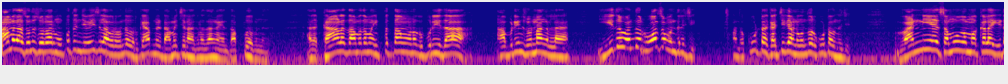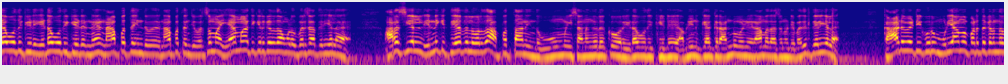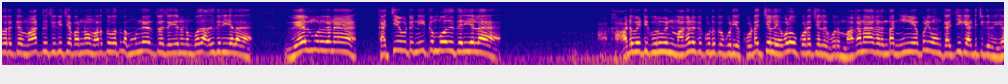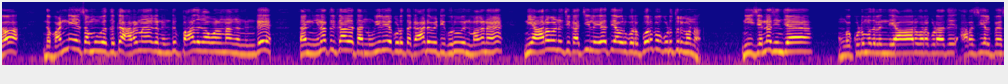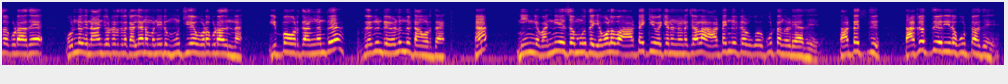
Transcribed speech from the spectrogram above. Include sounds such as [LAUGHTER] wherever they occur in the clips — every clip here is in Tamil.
ராமதாஸ் வந்து சொல்கிறார் முப்பத்தஞ்சு வயசில் அவர் வந்து ஒரு கேபினெட் அமைச்சராக்குனதாங்க என் தப்பு அப்படின்னு. அது இப்போ தான் உனக்கு புரியுதா? அப்படின்னு சொன்னாங்கல்ல. இது வந்து ரோசம் வந்துருச்சு. அந்த கூட்டம் கட்சிக்காரனுக்கு வந்து ஒரு கூட்டம் வந்துச்சு. வன்னிய சமூக மக்களை இடஒதுக்கீடு இடஒதுக்கீடுன்னு நாற்பத்தைந்து நாற்பத்தஞ்சு வருஷமாக ஏமாத்திக்கிறது இருக்கிறது அவங்களுக்கு பெருசாக தெரியலை. அரசியல் என்னைக்கு தேர்தல் வருதோ அப்பத்தான் இந்த ஊமை சனங்களுக்கு ஒரு இடஒதுக்கீடு அப்படின்னு கேட்குற அன்புமணி ராமதாசனுடைய பதில் தெரியலை. காடு வெட்டி குரு முடியாமல் படுத்து கிடந்தவருக்கு மாற்று சிகிச்சை பண்ணணும் மருத்துவத்தில் முன்னேற்றம் செய்யணும் போது அது தெரியலை. வேல்முருகனை கட்சியை விட்டு நீக்கும் போது தெரியலை. காடு வெட்டி குருவின் மகனுக்கு கொடுக்கக்கூடிய குடைச்சல் எவ்வளவு குடைச்சல்? ஒரு மகனாக இருந்தா நீ எப்படி உன் கட்சிக்கு அடிச்சுக்கிறியோ இந்த வன்னிய சமூகத்துக்கு அரணாக நின்று பாதுகாவலனாக நின்று தன் இனத்துக்காக தன் உயிரையே கொடுத்த காடு வெட்டி குருவின் மகனை நீ அரவணைச்சு கட்சியில ஏத்தி அவருக்கு ஒரு பொறுப்பை கொடுத்துருக்கணும். நீ என்ன செஞ்ச? உங்க குடும்பத்துல இருந்து யாரும் வரக்கூடாது அரசியல் பேசக்கூடாது பொண்ணுக்கு நான் சொல்றதுல கல்யாணம் பண்ணிட்டு மூச்சையே விடக்கூடாதுன்னு. இப்போ ஒருத்தன் அங்கிருந்து வெகுண்டு எழுந்துட்டான் ஒருத்தன். ஆ? நீங்க வன்னிய சமூகத்தை எவ்வளவு அடக்கி வைக்கணும்னு நினைச்சாலும் அடங்கு கூட்டம் கிடையாது. தடத்து தகத்து எறிகிற கூட்டம் அது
